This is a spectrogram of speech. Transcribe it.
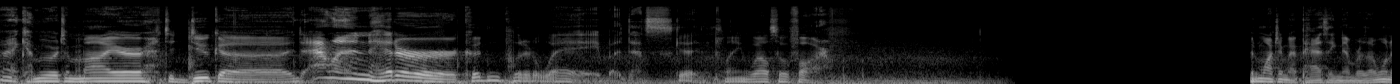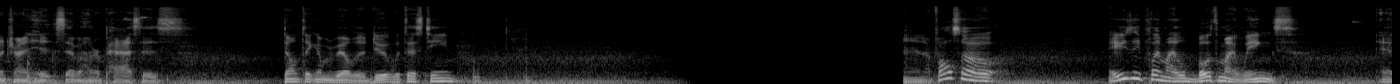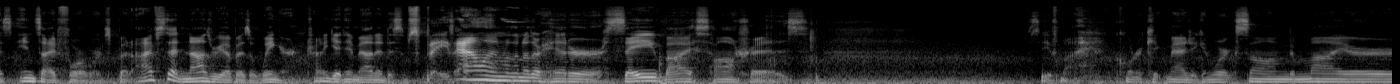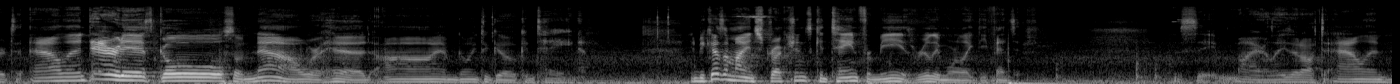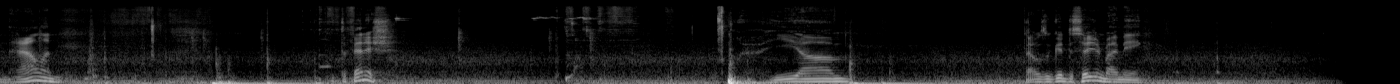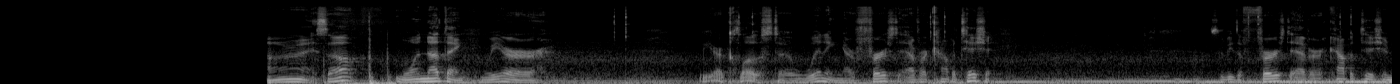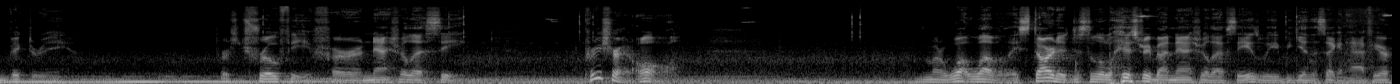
All right, Kimura to Meyer to Duka. Allen header couldn't put it away, but that's good. Playing well so far. Been watching my passing numbers. I want to try and hit 700 passes. Don't think I'm going to be able to do it with this team. I've also I usually play my both of my wings as inside forwards, but I've set Nasri up as a winger, trying to get him out into some space. Allen with another header, saved by Sanchez. See if my corner kick magic can work. Song to Meyer to Allen. There it is, goal. So now we're ahead. I am going to go contain. And because of my instructions, contain for me is really more like defensive. Let's see. Meyer lays it off to Allen. Allen. The finish. He um that was a good decision by me. All right, so one nothing. We are we are close to winning our first ever competition. This will be the first ever competition victory, first trophy for Nashville SC. Pretty sure at all. No matter what level. They started, just a little history about Nashville FC as we begin the second half here.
